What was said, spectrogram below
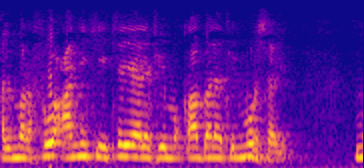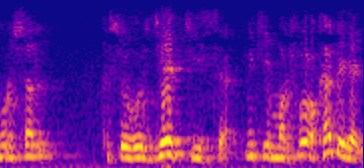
almarfuuca ninkii ka yeelay fi muqaabalati اmursali mursal ka soo horjeedkiisa ninkii marfuuc ka dhigay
